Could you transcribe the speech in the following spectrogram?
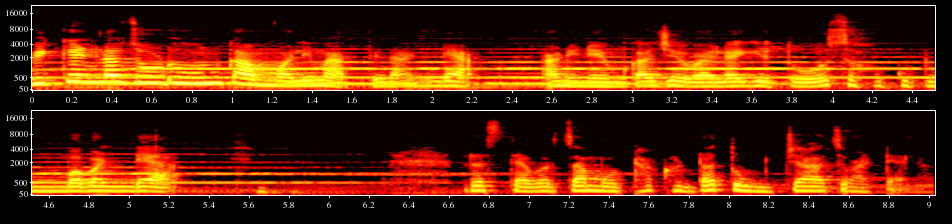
विकेंडला जोडून कामवाली मारते दांड्या आणि नेमका जेवायला येतो सहकुटुंब बंड्या. रस्त्यावरचा मोठा खड्डा तुमच्याच वाट्याला.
